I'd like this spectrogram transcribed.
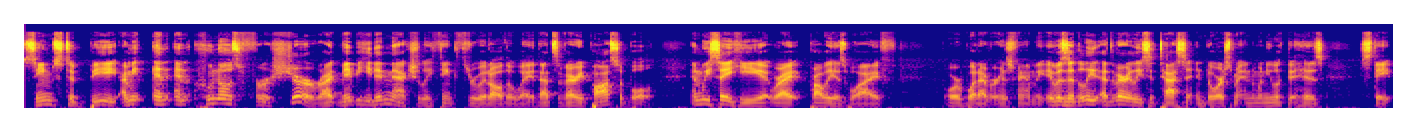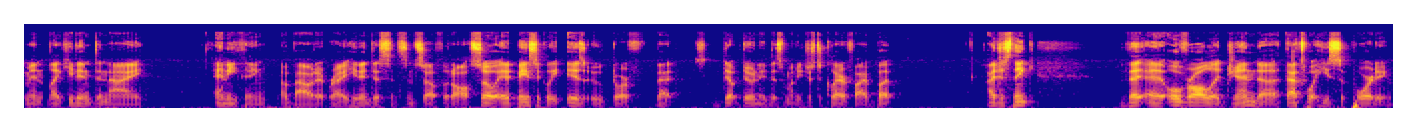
seems to be I mean and and who knows for sure, right? Maybe he didn't actually think through it all the way. That's very possible. And we say he, right? Probably his wife or whatever, his family. It was at least at the very least a tacit endorsement and when you looked at his statement, like he didn't deny anything about it, right? He didn't distance himself at all. So it basically is Uchtdorf that donated this money, just to clarify. But I just think the uh, overall agenda that's what he's supporting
